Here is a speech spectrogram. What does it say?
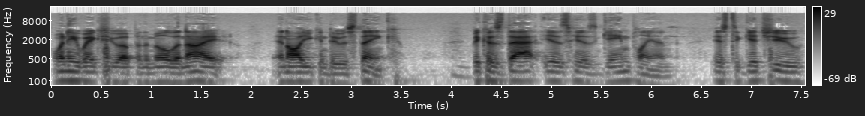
When he wakes you up in the middle of the night and all you can do is think. Because that is his game plan is to get you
